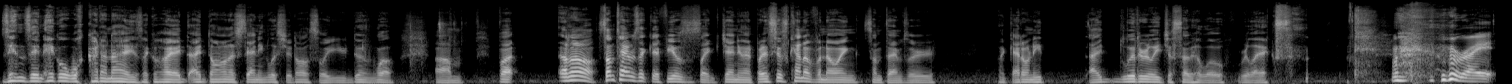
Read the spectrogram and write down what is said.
zenzen ego wakaranai." It's like, "Oh, I, I don't understand English at all." So you're doing well. Um, but I don't know. Sometimes like it feels like genuine, but it's just kind of annoying sometimes. Or like I don't need. I literally just said hello. Relax. right.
